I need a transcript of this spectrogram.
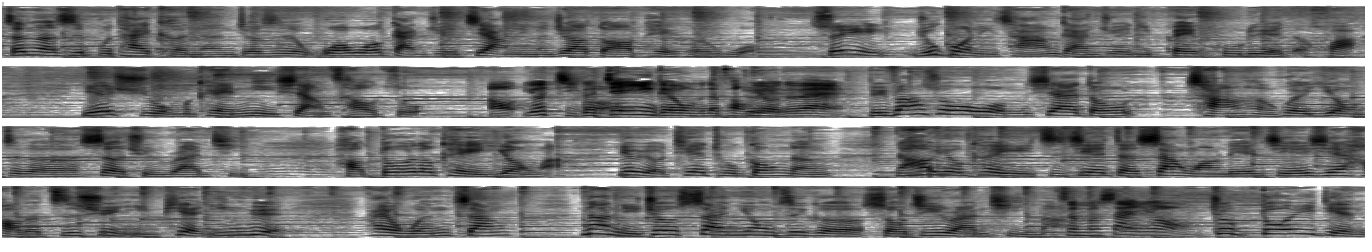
真的是不太可能，就是我我感觉这样，你们就要都要配合我。所以如果你常常感觉你被忽略的话，也许我们可以逆向操作。好，有几个建议给我们的朋友，对不对？比方说我们现在都常很会用这个社群软体，好多都可以用啊，又有贴图功能，然后又可以直接的上网连接一些好的资讯、影片、音乐，还有文章。那你就善用这个手机软体嘛？怎么善用？就多一点，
